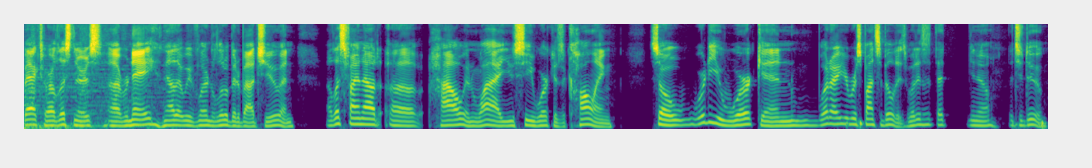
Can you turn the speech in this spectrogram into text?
Back to our listeners, uh, Rene. Now that we've learned a little bit about you, and uh, let's find out uh, how and why you see work as a calling. So, where do you work, and what are your responsibilities? What is it that you know that you do?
